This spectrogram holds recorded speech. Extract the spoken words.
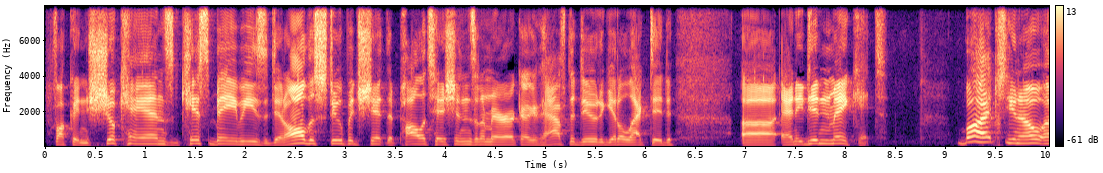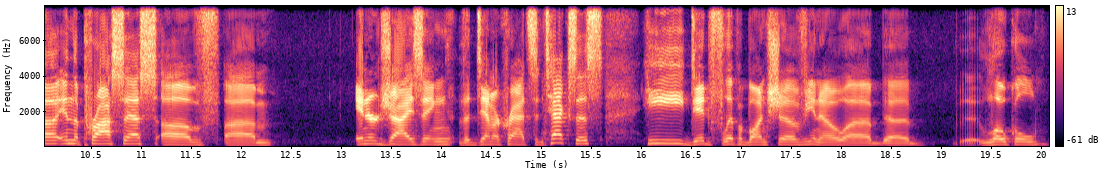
fucking shook hands and kissed babies, did all the stupid shit that politicians in America have to do to get elected, uh, and he didn't make it. But, you know, uh, in the process of um, energizing the Democrats in Texas, he did flip a bunch of, you know, uh, uh, local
